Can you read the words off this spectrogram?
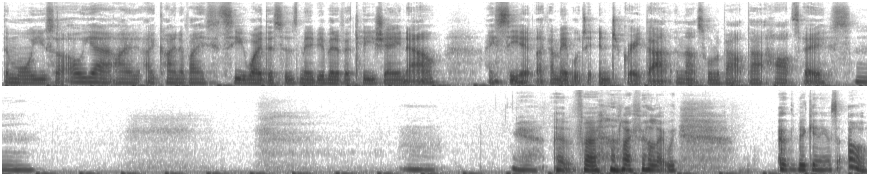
the more you say, oh yeah, I I kind of I see why this is maybe a bit of a cliche now. I see Mhm. it like I'm able to integrate that, and that's all about that heart space. Mm. yeah. Uh, For, I feel like we at the beginning it was oh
